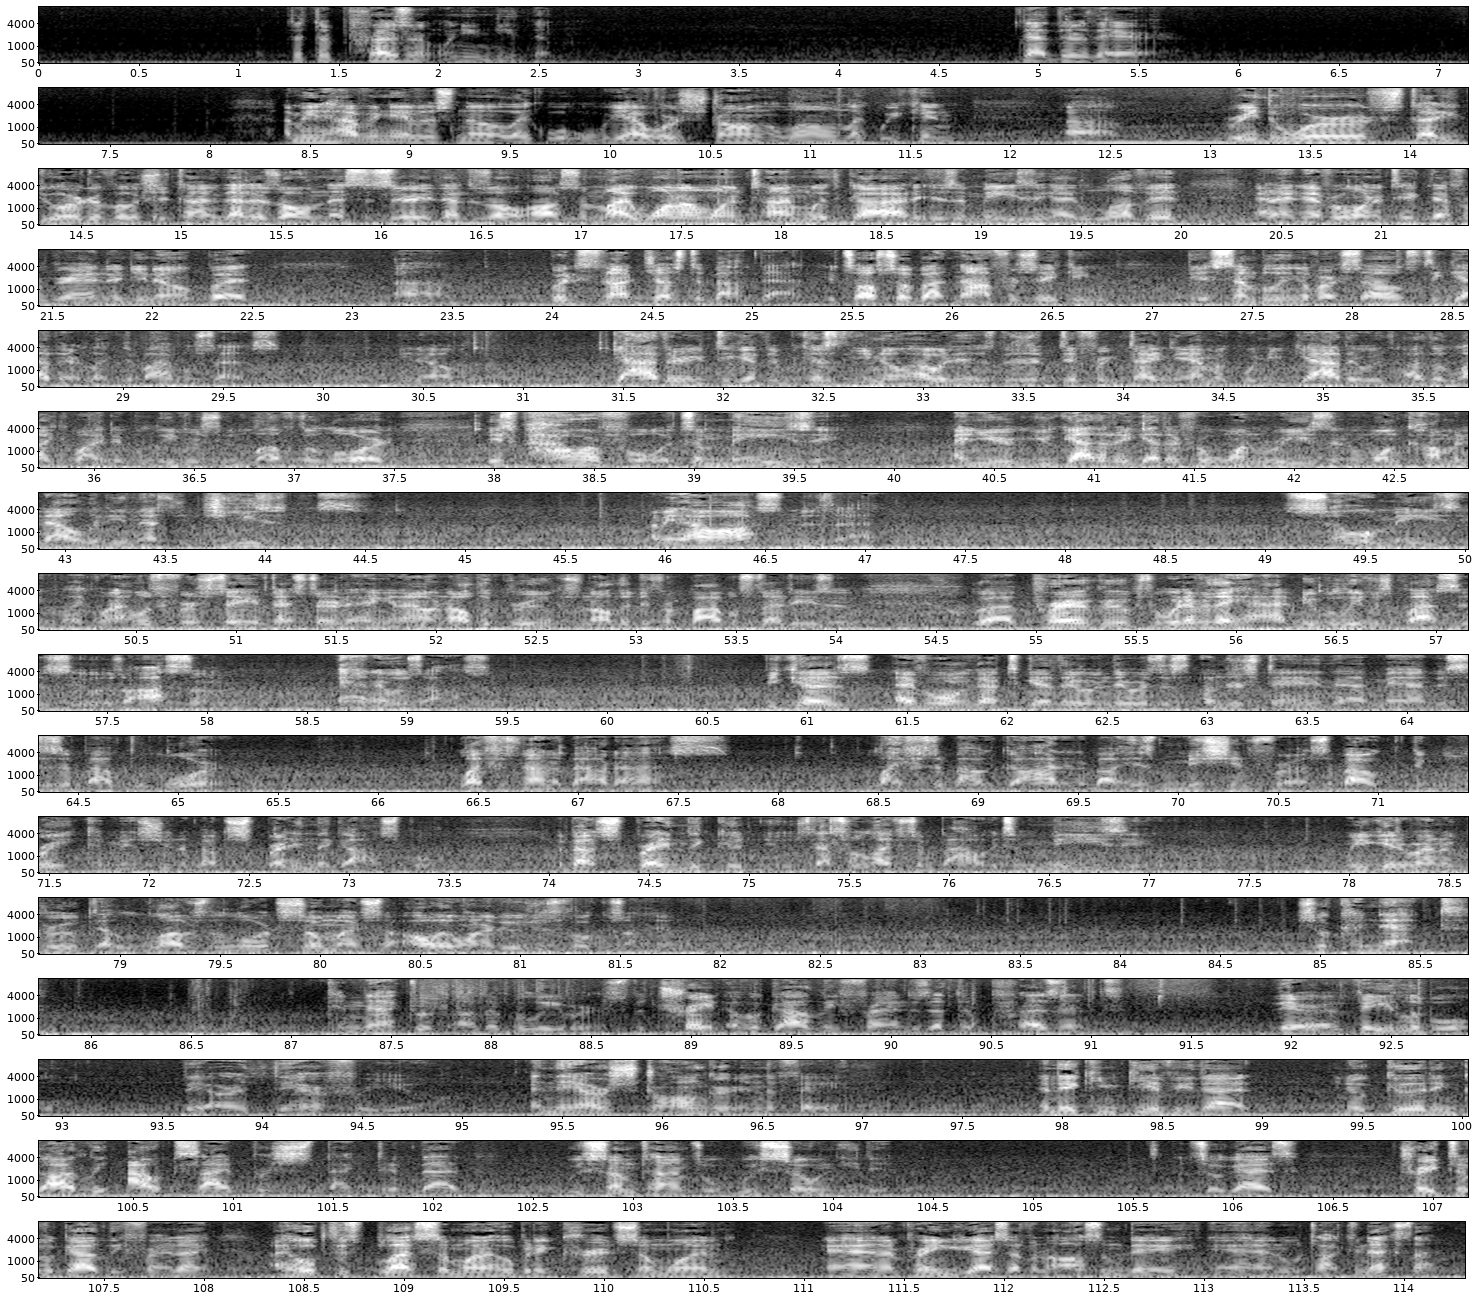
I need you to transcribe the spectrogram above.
that they're present when you need them that they're there. I mean, how many of us know, like, well, yeah, we're strong alone. Like, we can um, read the Word, study, do our devotion time. That is all necessary. That is all awesome. My one on one time with God is amazing. I love it. And I never want to take that for granted, you know? But, um, but it's not just about that. It's also about not forsaking the assembling of ourselves together, like the Bible says, you know? gathering together because you know how it is. There's a different dynamic when you gather with other like minded believers who love the Lord. It's powerful, it's amazing. And you you gather together for one reason, one commonality, and that's Jesus. I mean, how awesome is that? So amazing. Like when I was first saved, I started hanging out in all the groups and all the different Bible studies and uh, prayer groups or whatever they had, new believers classes. It was awesome. Man, it was awesome because everyone got together and there was this understanding that man this is about the lord life is not about us life is about god and about his mission for us about the great commission about spreading the gospel about spreading the good news that's what life's about it's amazing when you get around a group that loves the lord so much that all they want to do is just focus on him so connect connect with other believers. The trait of a godly friend is that they're present, they're available, they are there for you, and they are stronger in the faith. And they can give you that, you know, good and godly outside perspective that we sometimes we so needed. And so guys, traits of a godly friend. I, I hope this blessed someone. I hope it encouraged someone. And I'm praying you guys have an awesome day, and we'll talk to you next time.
